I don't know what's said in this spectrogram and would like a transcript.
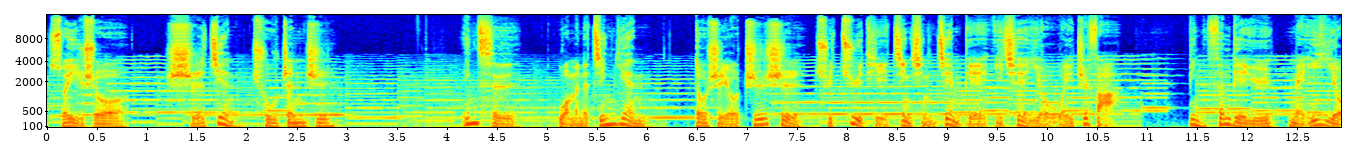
所以说，实践出真知。因此，我们的经验都是由知识去具体进行鉴别一切有为之法，并分别于每一有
